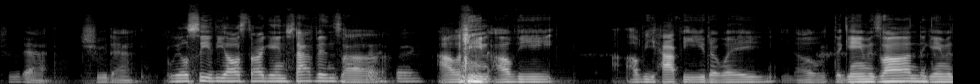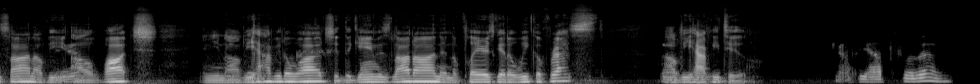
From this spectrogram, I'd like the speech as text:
True that. True that. We'll see if the All Star games happens. Uh, I mean, I'll be, I'll be happy either way. You know, if the game is on, the game is on. I'll be, Yeah. I'll watch, and you know, I'll be Mhm. happy to watch. If the game is not on and the players get a week of rest, I'll be happy too. I'll be happy for them.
